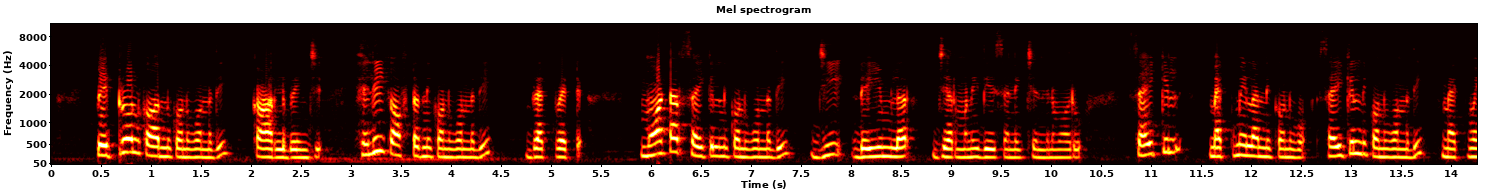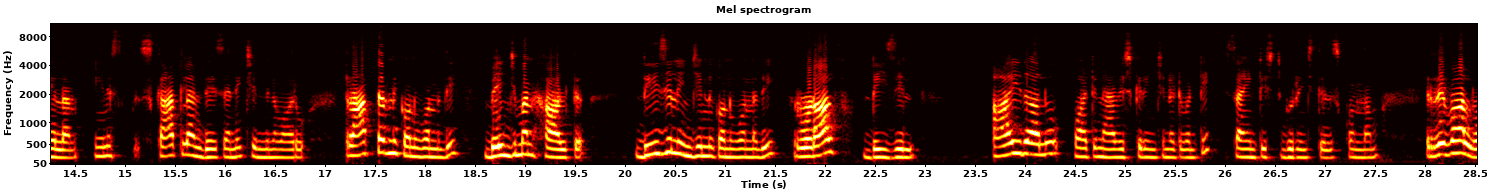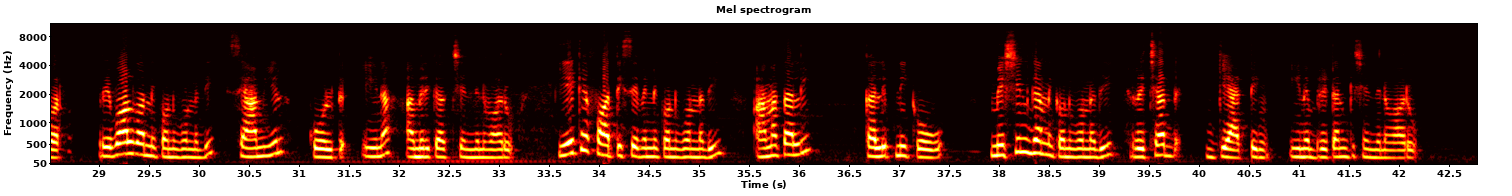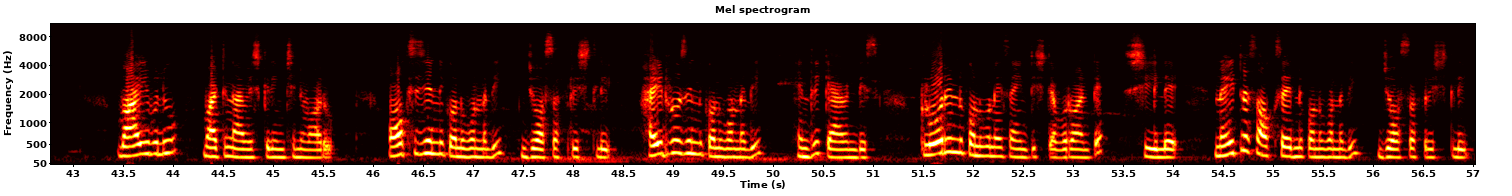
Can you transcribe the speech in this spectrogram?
పెట్రోల్ కారును కనుగొన్నది కార్ల్ బెంజ్. హెలికాప్టర్ని కనుగొన్నది బ్రెక్వెట్. మోటార్ సైకిల్ని కనుగొన్నది జి డెయిమ్లర్ జర్మనీ దేశానికి చెందినవారు. సైకిల్ మెక్మిలన్ని కొనుగో సైకిల్ని కనుగొన్నది మెక్మిలన్ ఈయన స్కాట్లాండ్ దేశానికి చెందినవారు. ట్రాక్టర్ని కనుగొన్నది బెంజ్మన్ హాల్ట్ డీజిల్ ఇంజిన్ని కనుగొన్నది రొడాల్ఫ్ డీజిల్. ఆయుధాలు వాటిని ఆవిష్కరించినటువంటి సైంటిస్ట్ గురించి తెలుసుకుందాం. రివాల్వర్ రివాల్వర్ని కనుగొన్నది శామ్యుల్ కోల్ట్ ఈయన అమెరికాకు చెందినవారు. ఏకే ఫార్టీ సెవెన్ని కనుగొన్నది అనతలి కలిప్నికోవ్. మెషిన్ గన్ కనుగొన్నది రిచర్డ్ గ్యాటింగ్. ఈయన బ్రిటన్కి చెందినవారు. వాయువులు వాటిని ఆవిష్కరించిన వారు ఆక్సిజన్ని కనుగొన్నది జోసఫ్ రిస్ట్లీ హైడ్రోజన్ని కనుగొన్నది హెన్రీ క్యావెండిస్ క్లోరిన్ను కనుగొనే సైంటిస్ట్ ఎవరు అంటే షీలే. నైట్రస్ ఆక్సైడ్ని కనుగొన్నది జోసఫ్ రిస్ట్లీ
